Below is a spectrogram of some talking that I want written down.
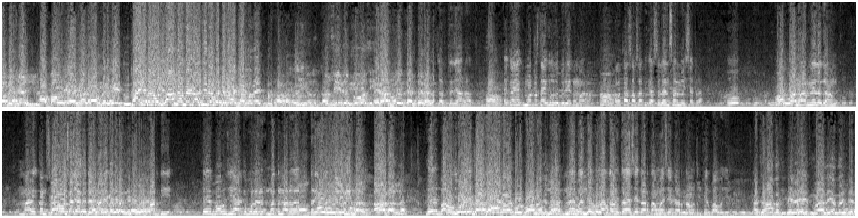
ਆਪਾਂ ਉਹ ਟਾਈਮ ਨਾ ਖਰਾਬ ਕਰੀਏ ਦੂਜੀ ਭਾਈ ਮੇਰਾ ਦੁਕਾਨ ਦਾ ਮੈਂ ਰਾਜੀ ਰੰਗ ਜਮਾ ਕਰ ਲੈਂਦਾ ਇੱਕ ਮਿੰਟ ਖੜਾ ਤੁਸੀਂ ਦੇਖੋ ਅਸੀਂ ਮੇਰਾ ਇੱਕ ਘੰਟੇ ਦਾ करते जा रहा था हाँ। एक एक मोटरसाइकिल को ब्रेक मारा हाँ। हल्का सा सट का सिलेंसर में चटा वो वो- वो हाँ, वो- मारने लगा हमको मारे कम से मैं कम वो बीस बजा- चपेट मारे बजा- बजा- बजा- फाड़ दिए तो बाबूजी आके बोले मत मारो गरीब ਉਹ बच्चे ਇਹ मत ਨਹੀਂ मारो ਆ ਗੱਲ ਹੈ फिर बाबू जी मैं बंदे बुलाता हूँ तो ऐसे करता हूँ ऐसे करता हूँ तो फिर बाबू जी अच्छा हाँ तो फिर मोबाइल फिर।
